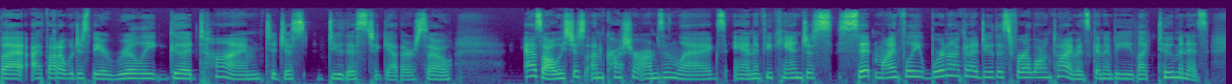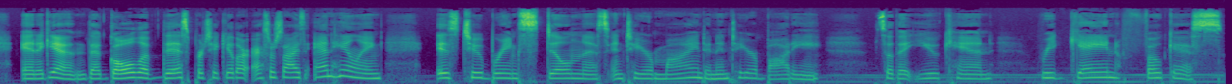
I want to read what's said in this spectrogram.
but i thought it would just be a really good time to just do this together. So as always, just uncross your arms and legs. And if you can, just sit mindfully. We're not going to do this for a long time, it's going to be like two minutes. And again, the goal of this particular exercise and healing is to bring stillness into your mind and into your body so that you can regain focus,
